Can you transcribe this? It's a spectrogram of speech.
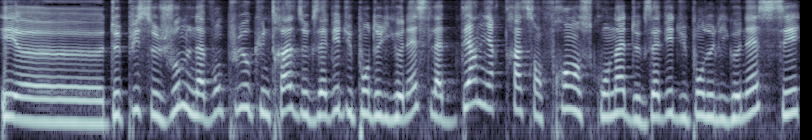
Et depuis ce jour, nous n'avons plus aucune trace de Xavier Dupont de Ligonnès. La dernière trace en France qu'on a de Xavier Dupont de Ligonnès, c'est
